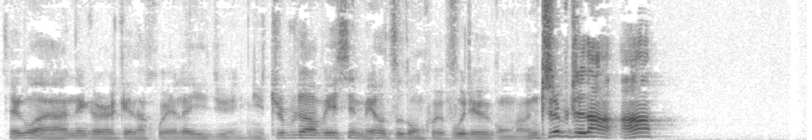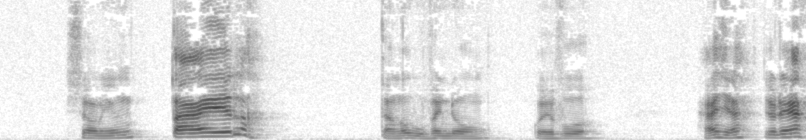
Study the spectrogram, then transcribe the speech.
结果呀，那个人给他回了一句：“你知不知道微信没有自动回复这个功能？你知不知道啊？”小明呆了，等了五分钟，回复：“还行，就这样。”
